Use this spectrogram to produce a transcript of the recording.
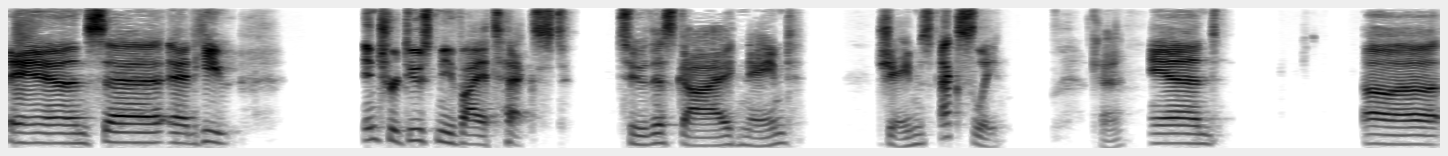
and said, and he introduced me via text to this guy named James Exley Okay. and uh,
